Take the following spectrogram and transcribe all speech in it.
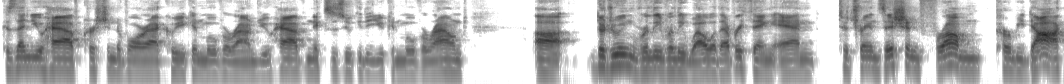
because then you have Christian Dvorak who you can move around. You have Nick Suzuki that you can move around. Uh, they're doing really, really well with everything. And to transition from Kirby Dach,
